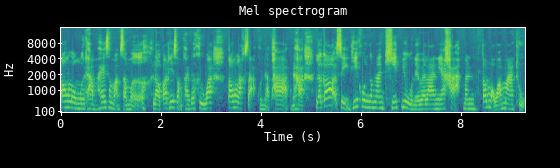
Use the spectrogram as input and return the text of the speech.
ต้องลงมือทำให้สม่ำเสมอแล้วก็ที่สำคัญก็คือว่าต้องรักษาคุณภาพนะคะ แล้วก็สิ่งที่คุณกำลังคิดอยู่ในเวลาเนี้ยค่ะ มันต้องบอกว่ามาถูก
